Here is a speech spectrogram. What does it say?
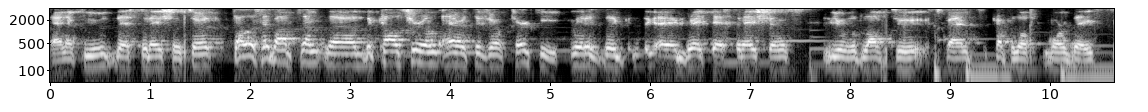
and a few destinations. So tell us about some uh, the cultural heritage of Turkey. Where is the, the uh, great destinations you would love to spend a couple of more days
